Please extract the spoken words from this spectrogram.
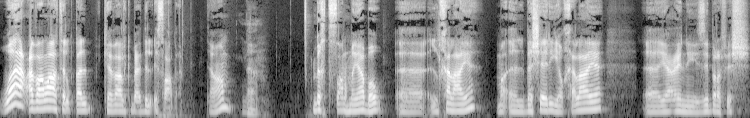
وعضلات القلب كذلك بعد الإصابة. تمام؟ نعم. باختصار هم جابوا آه، الخلايا البشرية وخلايا آه، يعني زبرة فيش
